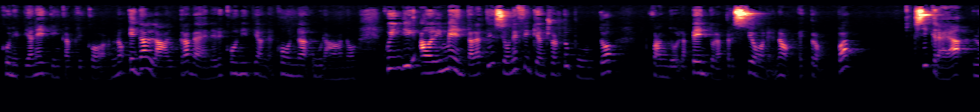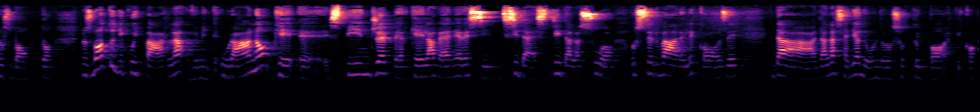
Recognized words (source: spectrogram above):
con i pianeti in Capricorno e dall'altra Venere con, pian- con Urano. Quindi alimenta la tensione finché a un certo punto, quando la pentola a pressione no, è troppa, si crea lo sbotto. Lo sbotto di cui parla ovviamente Urano che eh, spinge perché la Venere si, si desti dal suo osservare le cose da, dalla sedia d'ondolo sotto il portico.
